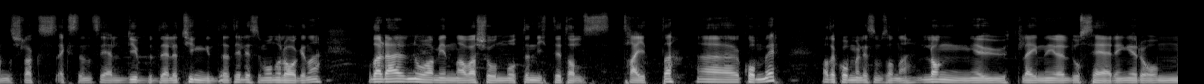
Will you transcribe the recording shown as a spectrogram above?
en slags eksistensiell dybde eller tyngde til disse monologene. Og Det er der noe av min aversjon mot det 90-tallsteite eh, kommer. At det kommer liksom sånne lange utlegninger eller doseringer om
